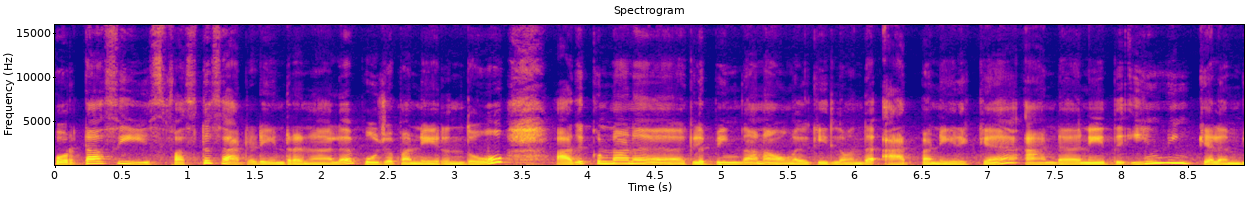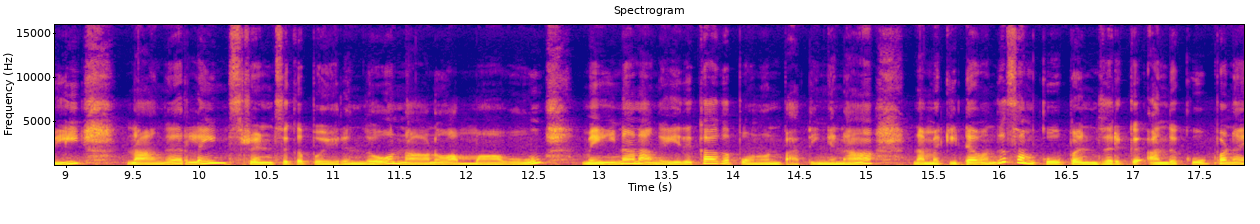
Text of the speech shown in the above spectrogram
புரட்டாசி ஃபஸ்ட்டு சாட்டர்டேன்றனால பூஜை பண்ணியிருந்தோம். அதுக்குண்டான கிளிப்பிங் தான் நான் உங்களுக்கு இதில் வந்து ஆட் பண்ணியிருக்கேன். அண்டு நேற்று ஈவினிங் கிளம்பி நாங்கள் ரிலையன்ஸ் ஃப்ரெண்ட்ஸுக்கு போயிருந்தோம். நானும் அம்மாவும். மெயினாக நாங்கள் எதுக்காக போனோம்னு பார்த்தீங்கன்னா நம்மக்கிட்ட வந்து சம் கூப்பன்ஸ் இருக்குது அந்த கூப்பனை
